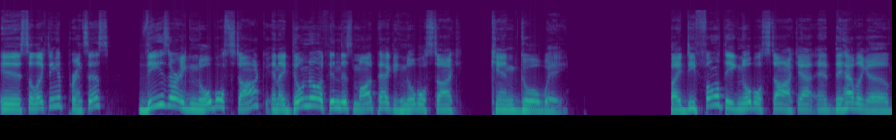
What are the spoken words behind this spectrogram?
is selecting a princess. These are ignoble stock, and I don't know if in this mod pack ignoble stock can go away. By default, the ignoble stock, yeah, they have like a,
